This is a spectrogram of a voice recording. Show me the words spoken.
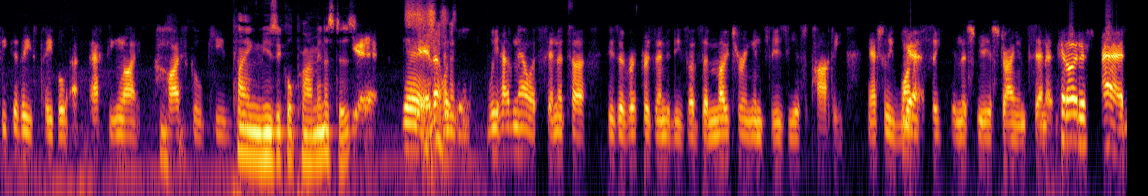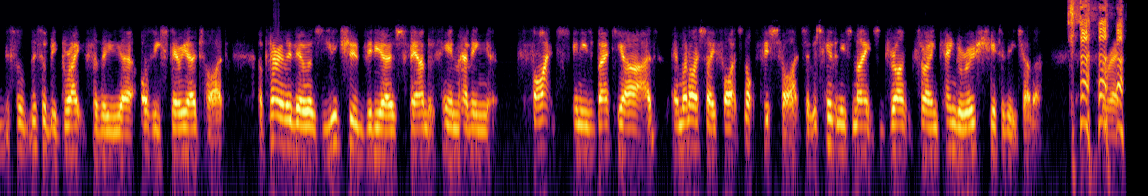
sick of these people acting like high school kids. Playing musical prime ministers. Yeah. Yeah, Yeah, that was- we have now a senator who's a representative of the Motoring Enthusiast Party. He actually won Yeah. a seat in the, the Australian Senate. Can I just add, this will this will be great for the uh, Aussie stereotype. Apparently, there was YouTube videos found of him having fights in his backyard, and when I say fights, not fist fights. It was him and his mates drunk throwing kangaroo shit at each other. Correct.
